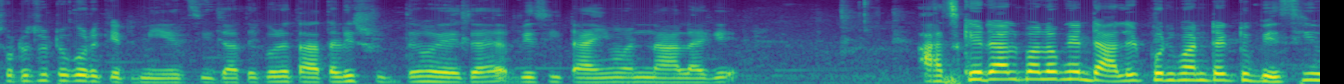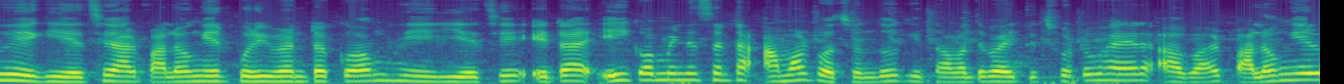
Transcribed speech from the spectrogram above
ছোটো ছোটো করে কেটে নিয়েছি, যাতে করে তাড়াতাড়ি শুদ্ধ হয়ে যায়, বেশি টাইম আর না লাগে। আজকে ডাল পালংয়ের ডালের পরিমাণটা একটু বেশি হয়ে গিয়েছে আর পালংয়ের পরিমাণটা কম হয়ে গিয়েছে। এটা, এই কম্বিনেশনটা আমার পছন্দ, কিন্তু আমাদের বাড়িতে ছোটো ভাইয়ের আবার পালংয়ের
